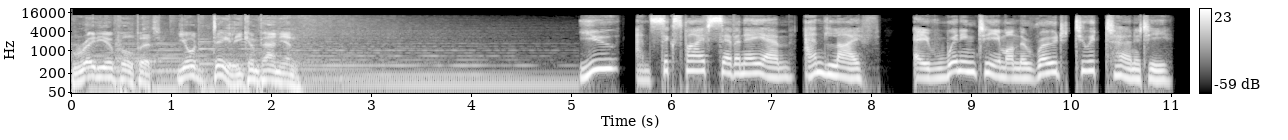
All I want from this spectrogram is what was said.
Radio Pulpit, your daily companion. You and 657 AM and life, a winning team on the road to eternity.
